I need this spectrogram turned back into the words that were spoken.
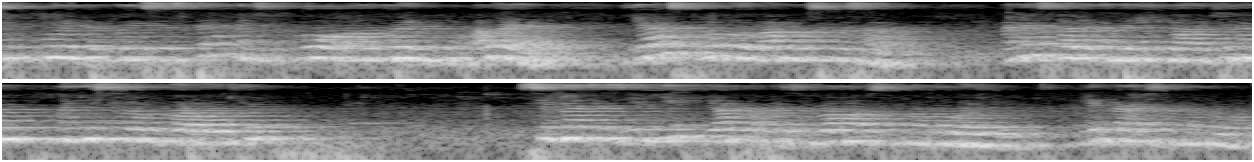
чіткої такої системи, чіткого алгоритму. Але я спробую вам розказати. Мене звати Наталія Іванкіна, мені 42 роки, 17 з яких я пропрацювала в стоматології, лікаря-стоматолога.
